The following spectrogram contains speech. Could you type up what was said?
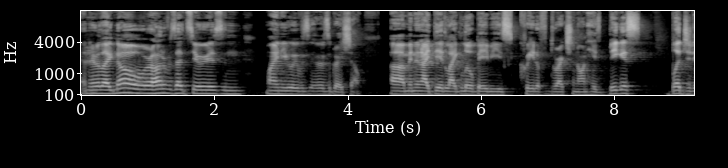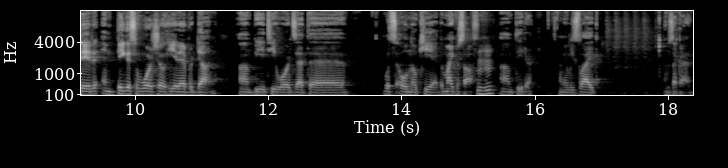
and they were like, no, we're 100 percent serious, and mind you, it was it was a great show. Um, and then I did like Lil Baby's creative direction on his biggest budgeted and biggest award show he had ever done, um, BET Awards at the what's the old Nokia, the Microsoft um, theater, and it was like it was like a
